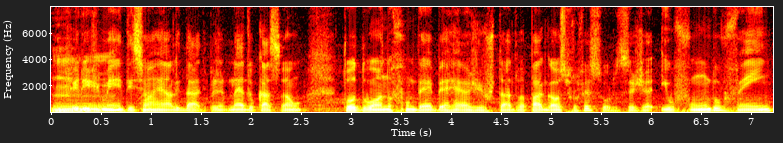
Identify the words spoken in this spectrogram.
Infelizmente, isso é uma realidade. Por exemplo, na educação, todo ano o Fundeb é reajustado para pagar os professores. Ou seja, e o fundo vem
